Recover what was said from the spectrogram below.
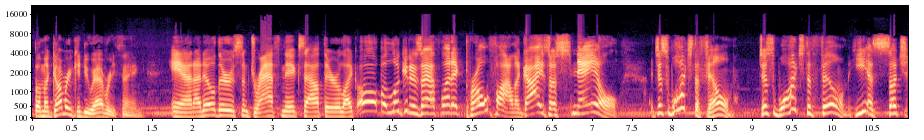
But Montgomery can do everything. And I know there's some draft nicks out there like, oh, but look at his athletic profile. The guy's a snail. Just watch the film. Just watch the film. He has such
